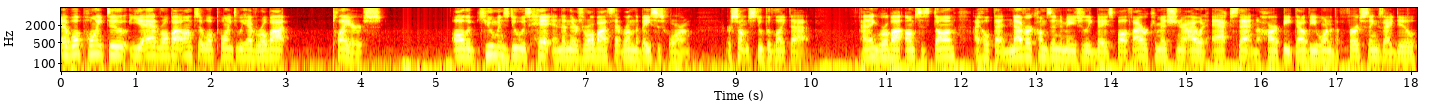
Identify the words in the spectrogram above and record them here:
at what point do you add robot umps? At what point do we have robot players? All the humans do is hit, and then there's robots that run the bases for them, or something stupid like that. I think robot umps is dumb. I hope that never comes into Major League Baseball. If I were commissioner, I would axe that in a heartbeat. That would be one of the first things I do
